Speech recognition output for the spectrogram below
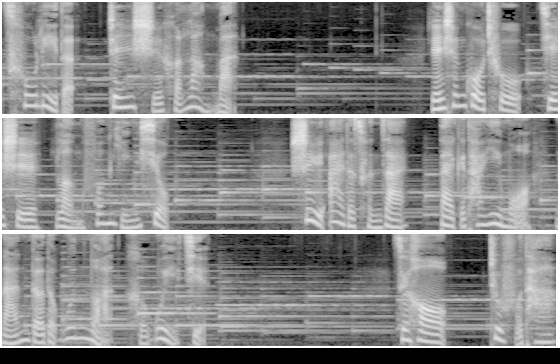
粗粝的真实和浪漫。人生过处皆是冷风盈袖，诗与爱的存在带给他一抹难得的温暖和慰藉。最后，祝福他，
